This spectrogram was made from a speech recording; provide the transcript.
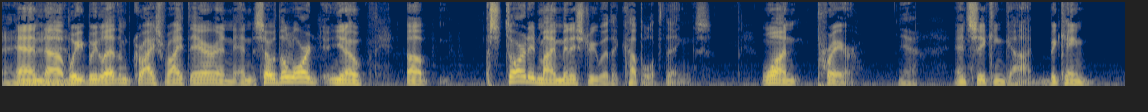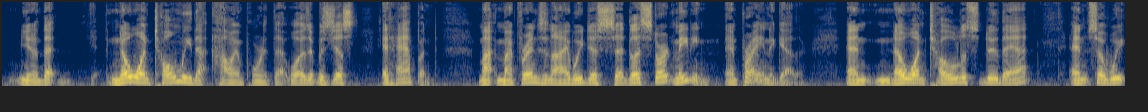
Amen. and uh, we we led them to Christ right there, and and so the Lord, you know, uh, started my ministry with a couple of things. One, prayer, yeah, and seeking God became, you know, that no one told me that how important that was. It was just it happened. My my friends and I, we just said let's start meeting and praying together, and no one told us to do that. And so we,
